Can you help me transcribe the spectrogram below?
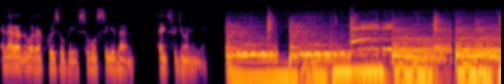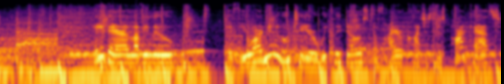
and I don't know what our quiz will be, so we'll see you then. Thanks for joining me. Hey there, Lovey Lou. If you are new to your weekly dose of higher consciousness podcast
